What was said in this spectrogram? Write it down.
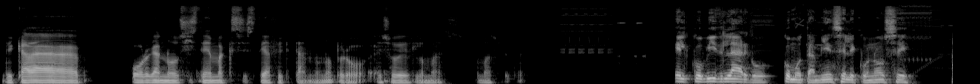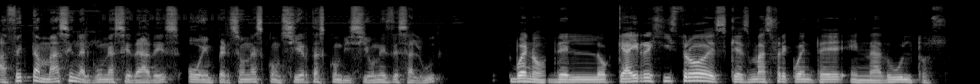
de cada órgano o sistema que se esté afectando, ¿no? Pero eso es lo más, lo más frecuente. El COVID largo, como también se le conoce, afecta más en algunas edades o en personas con ciertas condiciones de salud? Bueno, de lo que hay registro es que es más frecuente en adultos.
